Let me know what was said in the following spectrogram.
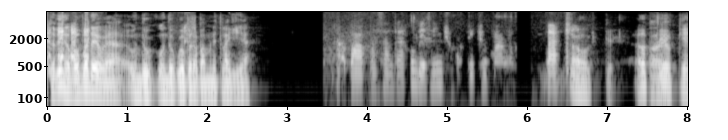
Tapi nggak apa-apa Dew ya untuk untuk beberapa menit lagi ya. nggak apa-apa santai aku biasanya juga tidur malam pagi Oke, oke, oke.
